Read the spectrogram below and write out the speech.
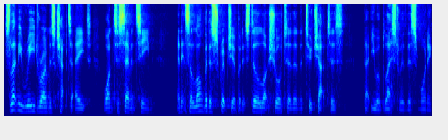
So let me read Romans chapter 8, 1 to 17. And it's a long bit of scripture, but it's still a lot shorter than the two chapters that you were blessed with this morning.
